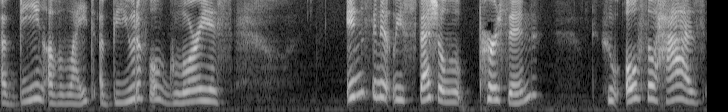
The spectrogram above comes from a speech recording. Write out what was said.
a being of light, a beautiful, glorious, infinitely special person who also has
